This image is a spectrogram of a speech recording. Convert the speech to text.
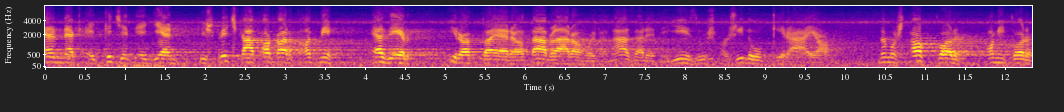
ennek egy kicsit egy ilyen kis fricskát akart adni, ezért iratta erre a táblára, hogy a názáreti Jézus a zsidók királya. Na most akkor, amikor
